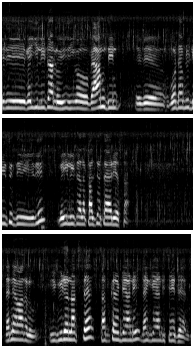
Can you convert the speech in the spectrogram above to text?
ఇది వెయ్యి లీటర్లు ఇదిగో వ్యామ్ దీని ఓడబ్ల్యూడిసి ఇది వెయ్యి లీటర్ల కల్చర్ తయారు చేస్తా. ధన్యవాదాలు. ఈ వీడియో నచ్చితే సబ్స్క్రైబ్ చేయండి లైక్ చేయండి షేర్ చేయండి.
